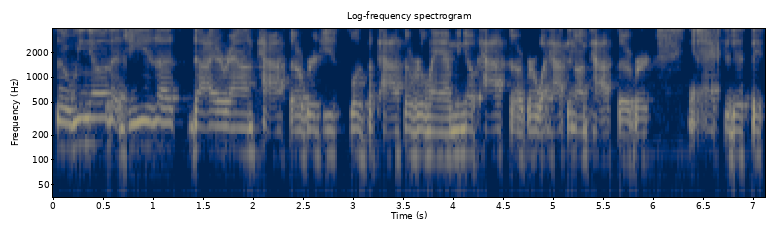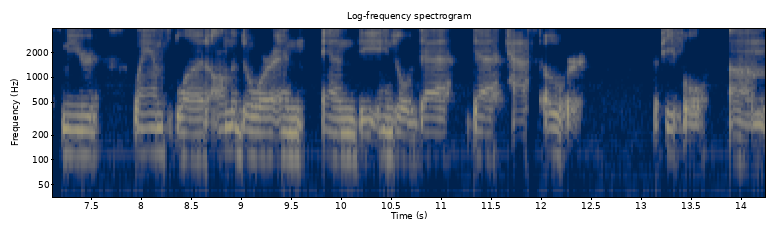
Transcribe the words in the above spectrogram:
So we know that Jesus died around Passover. Jesus was the Passover lamb. We know Passover, what happened on Passover. In Exodus, they smeared lamb's blood on the door, and, and the angel of death, death passed over the people. Um,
